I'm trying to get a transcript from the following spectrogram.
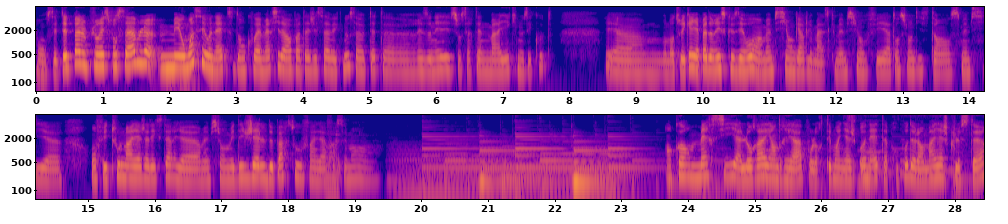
Bon, c'est peut-être pas le plus responsable, mais au moins c'est honnête. Donc ouais, merci d'avoir partagé ça avec nous. Ça va peut-être euh, résonner sur certaines mariées qui nous écoutent. Et euh, bon, dans tous les cas, il n'y a pas de risque zéro, hein, même si on garde le masque, même si on fait attention aux distances, même si euh, on fait tout le mariage à l'extérieur, même si on met des gels de partout. Enfin, il y a Ouais. forcément. Encore merci à Laura et Andrea pour leur témoignage honnête à propos de leur mariage cluster.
